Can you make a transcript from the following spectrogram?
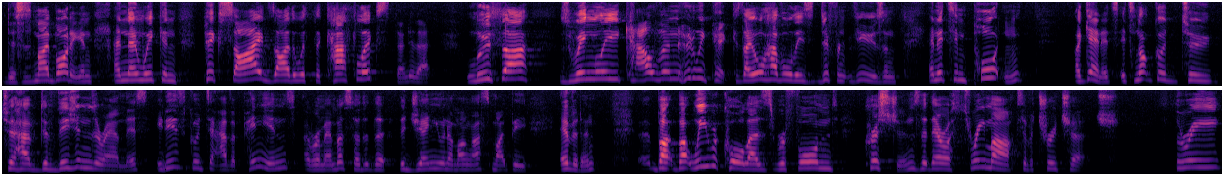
this is my body. And, and then we can pick sides either with the Catholics, don't do that, Luther, Zwingli, Calvin. Who do we pick? Because they all have all these different views. And, and it's important, again, it's, it's not good to, to have divisions around this. It is good to have opinions, uh, remember, so that the, the genuine among us might be evident. But, but we recall as Reformed Christians that there are three marks of a true church. Three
